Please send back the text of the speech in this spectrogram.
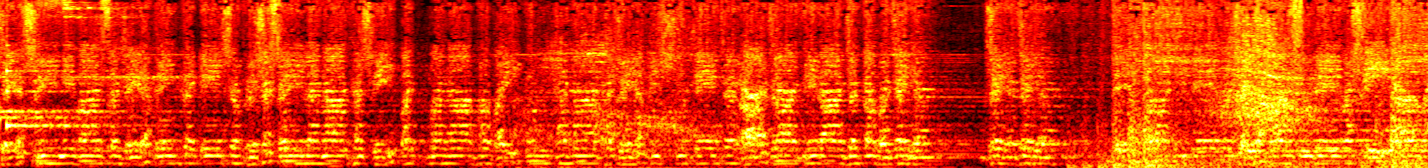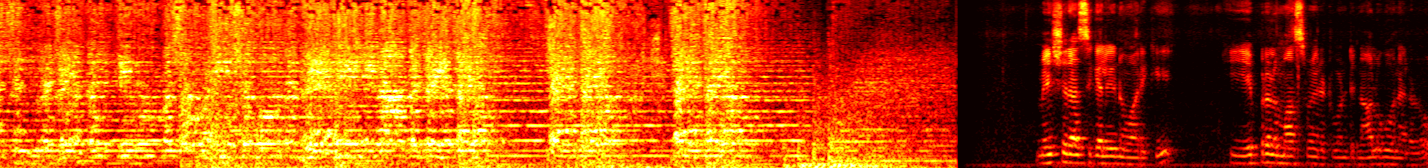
జయ శ్రీనివాస జయ వెంకటేశ వృషశైలనాథ శ్రీ పద్మనాభ వైకుంఠనాథ జయ విష్ణుతేజ రాజాధిరాజ కవ జయ జయ జయ. దేవాదిదేవ జయ వాసుదేవ శ్రీరామచంద్ర జయ కల్కి రూప సౌరీశ నాథ జయ జయ జయ. జయ జయ జయ. మేషరాశి కలిగిన వారికి ఈ ఏప్రిల్ మాసమైనటువంటి నాలుగో నెలలో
